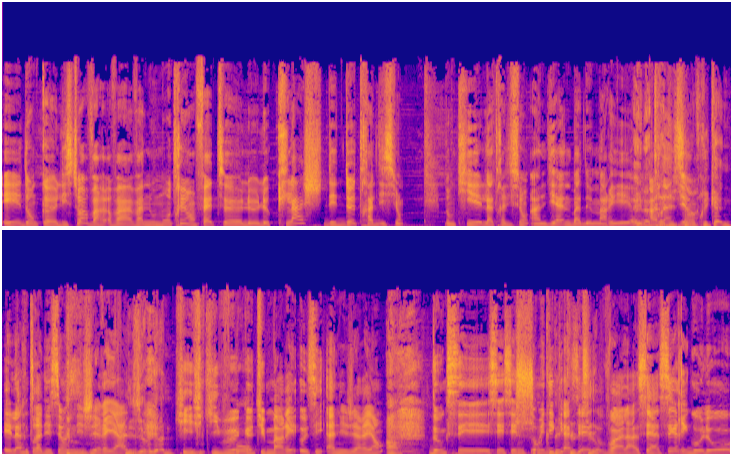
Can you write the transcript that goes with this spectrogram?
Et donc euh, l'histoire va, va, va nous montrer en fait euh, le, le clash des deux traditions. Donc qui est la tradition indienne bah, de marier euh, Et la un tradition Indien africaine et la tradition nigériane Nigériane qui, qui veut Bon. que tu maries aussi un Nigérian. Ah, Donc c'est c'est une Choc comédie qui est assez voilà c'est assez rigolo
